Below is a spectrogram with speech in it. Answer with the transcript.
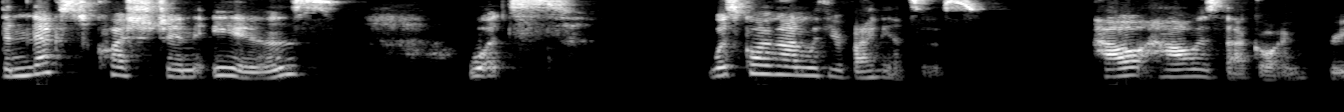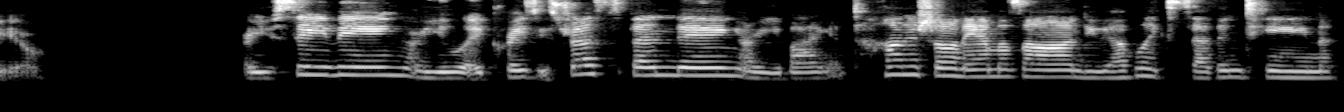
the next question is, what's what's going on with your finances? How how is that going for you? Are you saving? Are you like crazy stress spending? Are you buying a ton of shit on Amazon? Do you have like 17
